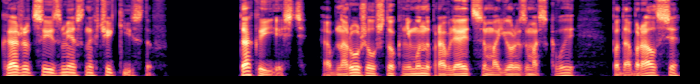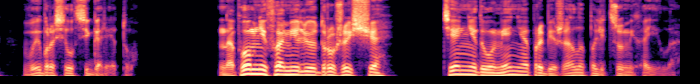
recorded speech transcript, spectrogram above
Кажется, из местных чекистов. Так и есть. Обнаружил, что к нему направляется майор из Москвы, подобрался, выбросил сигарету. «Напомни фамилию, дружище». Тень недоумения пробежала по лицу Михаила.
